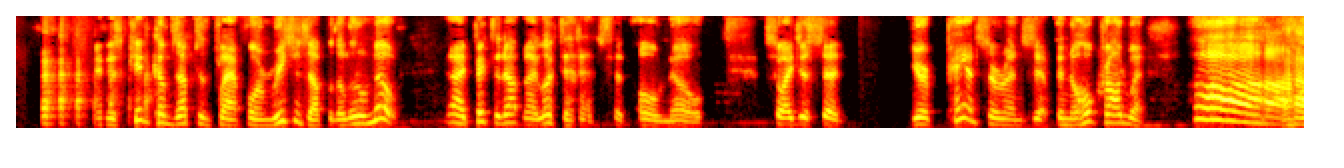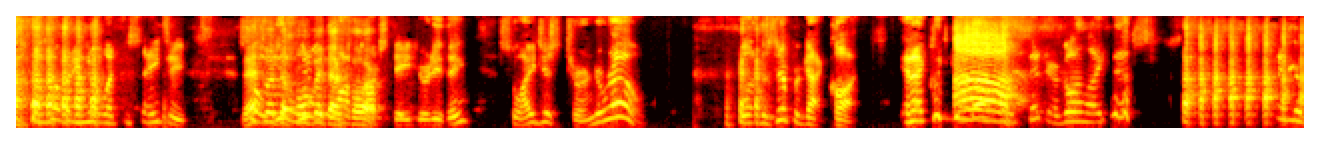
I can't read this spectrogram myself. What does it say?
and this kid comes up to the platform, reaches up with a little note. And I picked it up and I looked at it and said, oh no. So I just said, your pants are unzipped. And the whole crowd went, ah. Nobody knew what to say to you. That's what the you pulpit don't are for. off stage or anything. So I just turned around. Well, the zipper got caught. And I couldn't get it Ah. up. I was sitting there going like this. And the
